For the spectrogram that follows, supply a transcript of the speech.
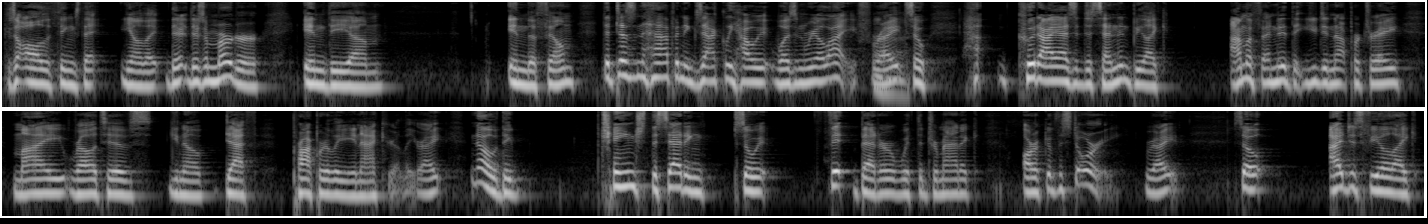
because all the things that you know, like there, there's a murder in the um in the film that doesn't happen exactly how it was in real life, right? So how, could I, as a descendant, be like, I'm offended that you did not portray my relative's, you know, death properly and accurately, right? No, they changed the setting so it fit better with the dramatic arc of the story, right? So I just feel like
